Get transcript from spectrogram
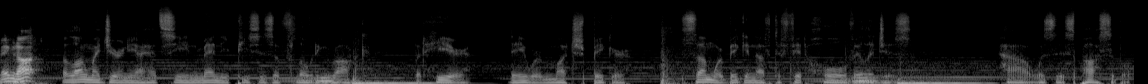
Maybe not. Along my journey, I had seen many pieces of floating rock, but here they were much bigger. Some were big enough to fit whole villages. How was this possible?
